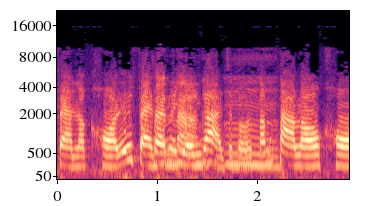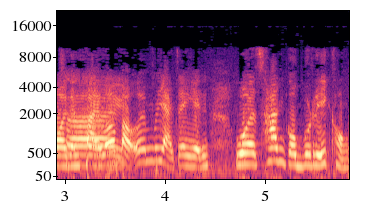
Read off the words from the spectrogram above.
แฟนละครเอ้ยแฟนแฟภานพหนังยนตร์ก็อาจจะแบบว่าอืมตั้งตารอคอยกันไปใช่ว่าแบบเอ้ยไม่อยากจะเห็นเวอร์ชั่นโกโบริของ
